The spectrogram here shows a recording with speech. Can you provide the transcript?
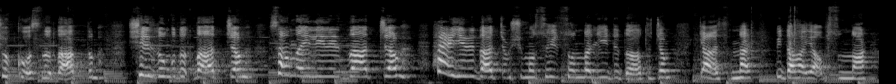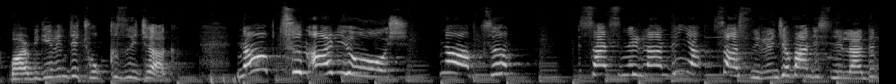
çok kovasına dağıttım. Şezlongu da dağıtacağım. Sandalyeleri dağıtacağım. Her yeri dağıtacağım. Şu masayı sandalyeyi de dağıtacağım. Gelsinler bir daha yapsınlar. Barbie gelince çok kızacak. Ne yaptın Alyoş? Ne yaptım? Sen sinirlendin ya. Sen sinirlenince ben de sinirlendim.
